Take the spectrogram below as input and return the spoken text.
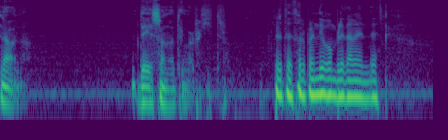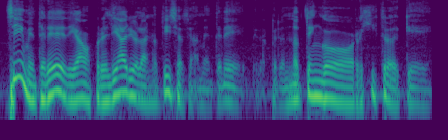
No, no. De eso no tengo registro. Pero te sorprendió completamente. Sí, me enteré, digamos, por el diario, las noticias, o sea, me enteré, pero, pero no tengo registro de que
